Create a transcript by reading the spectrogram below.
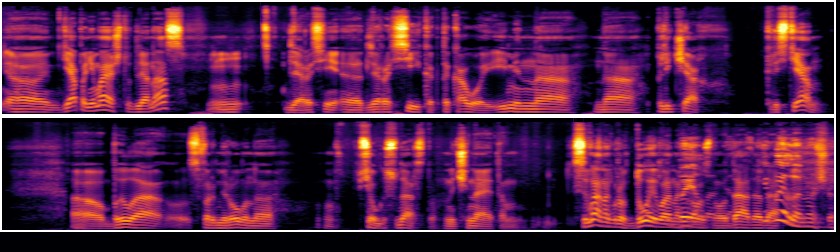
Э, я понимаю, что для нас, для России, э, для России как таковой, именно на плечах крестьян э, было сформировано все государство, начиная там с Ивана Грозного до так Ивана было, Грозного, да, да, да. И было, ну что,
